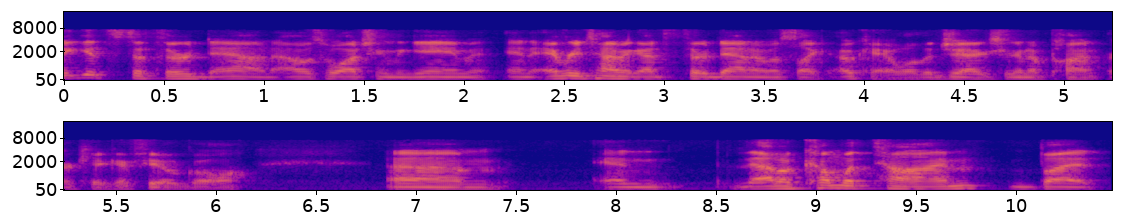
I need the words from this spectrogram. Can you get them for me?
it gets to third down, I was watching the game, and every time it got to third down, I was like, okay, well, the Jags are going to punt or kick a field goal. Um, and that'll come with time, but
